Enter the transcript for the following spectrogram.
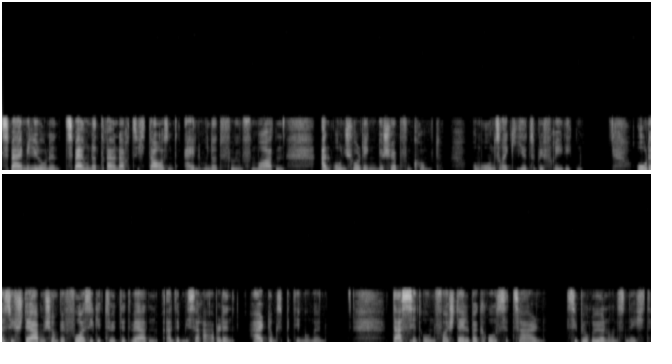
2.283.105 Morden an unschuldigen Geschöpfen kommt um unsere Gier zu befriedigen. Oder sie sterben schon bevor sie getötet werden an den miserablen Haltungsbedingungen. Das sind unvorstellbar große Zahlen. Sie berühren uns nicht,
